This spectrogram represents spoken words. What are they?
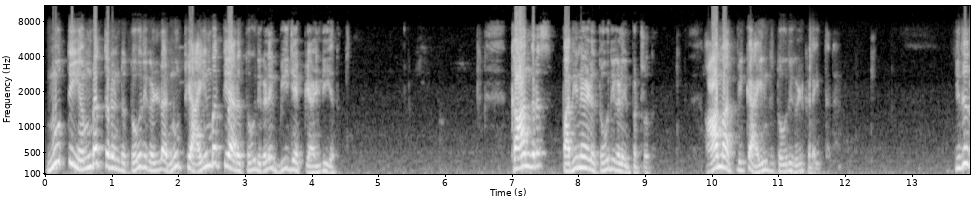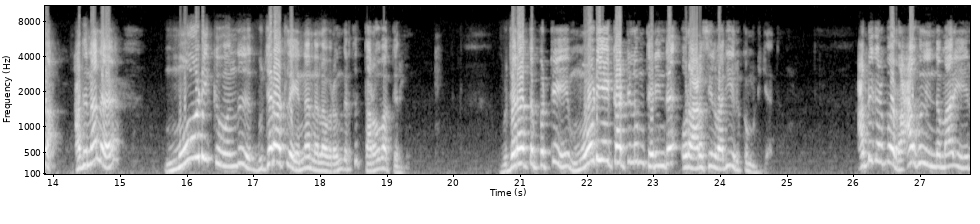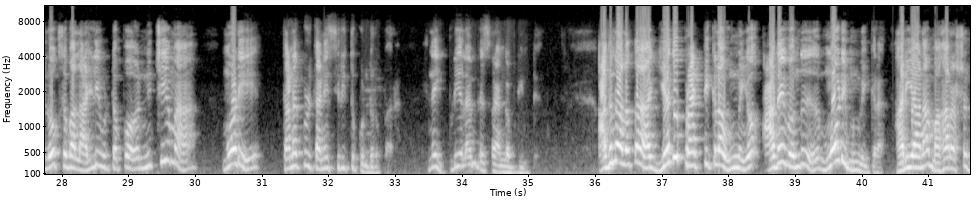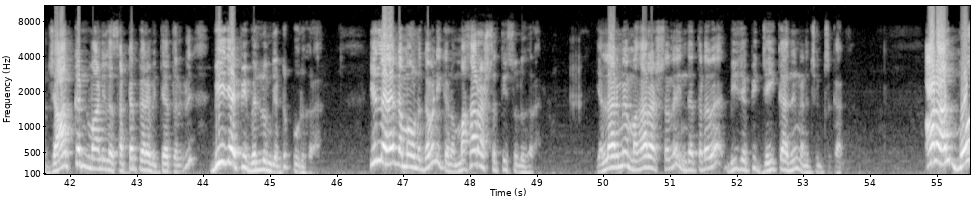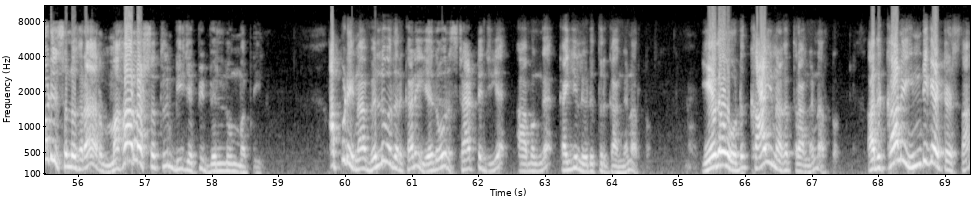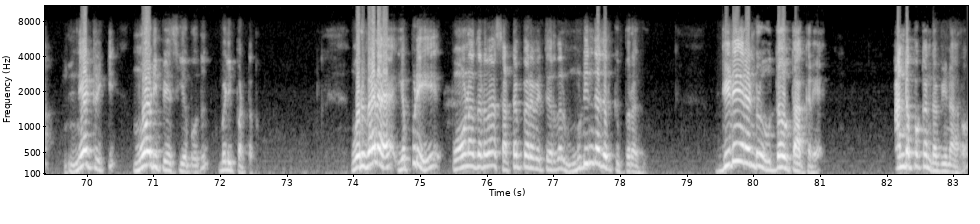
நூத்தி எண்பத்தி ரெண்டு தொகுதிகளில் நூற்றி ஐம்பத்தி ஆறு தொகுதிகளை பிஜேபி அள்ளியது. காங்கிரஸ் பதினேழு தொகுதிகளை பெற்றது. ஆம் ஆத்மிக்கு ஐந்து தொகுதிகள் கிடைத்தன. இதுதான். அதனால மோடிக்கு வந்து குஜராத்ல என்ன நிலவரங்கிறது தரவா தெரியும். குஜராத்தை பற்றி மோடியை காட்டிலும் தெரிந்த ஒரு அரசியல்வாதி இருக்க முடியாது. அப்படிங்கிறப்போ ராகுல் இந்த மாதிரி லோக்சபால அள்ளி விட்டப்போ நிச்சயமா மோடி தனக்குள் தனி சிரித்து கொண்டிருப்பார். என்ன இப்படியெல்லாம் பேசுறாங்க அப்படின்ட்டு. அதனாலதான் எது பிராக்டிக்கலா உண்மையோ அதை வந்து மோடி முன்வைக்கிறார். ஹரியானா மகாராஷ்டிரா ஜார்க்கண்ட் மாநில சட்டப்பேரவை தேர்தல்களில் பிஜேபி வெல்லும் என்று கூறுகிறார். இதுல நம்ம ஒண்ணு கவனிக்கணும். மகாராஷ்டிரத்தை சொல்லுகிறார். எல்லாருமே மகாராஷ்டிரால இந்த தடவை பிஜேபி ஜெயிக்காதுன்னு நினைச்சிட்டு இருக்காங்க. ஆனால் மோடி சொல்லுகிறார் மகாராஷ்டிரத்திலும் பிஜேபி வெல்லும் அப்படின்னு. அப்படின்னா வெல்லுவதற்கான ஏதோ ஒரு ஸ்ட்ராட்டஜியை அவங்க கையில் எடுத்திருக்காங்கன்னு அர்த்தம். ஏதோ ஒரு காய் நகர்த்துறாங்கன்னு அர்த்தம். அதுக்கான இண்டிகேட்டர்ஸ் தான் நேற்றைக்கு மோடி பேசிய போது வெளிப்பட்டது. ஒருவேளை எப்படி போன தடவை சட்டப்பேரவை தேர்தல் முடிந்ததற்கு பிறகு திடீரென்று உத்தவ் தாக்கரே அந்த பக்கம் தப்பினாரோ?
